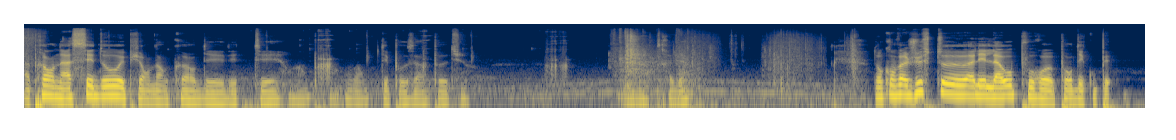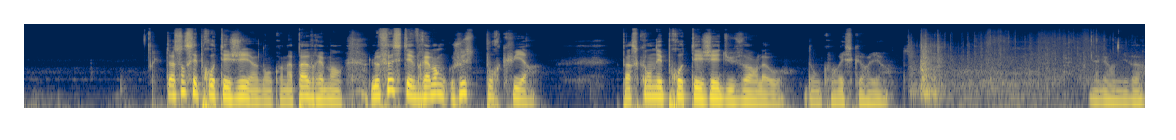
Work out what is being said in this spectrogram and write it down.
Après on a assez d'eau et puis on a encore des, des thés. On va, en, déposer un peu, tiens. Très bien. Donc on va juste euh, aller là-haut pour, euh, pour découper. De toute façon c'est protégé, hein, donc on n'a pas vraiment... Le feu c'était vraiment juste pour cuire. Parce qu'on est protégé du vent là-haut, donc on risque rien. Allez, on y va.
